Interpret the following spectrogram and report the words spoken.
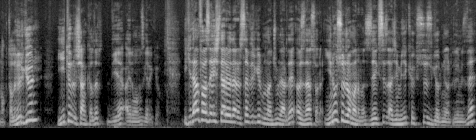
noktalı virgül, yiğit ölür, şan kalır diye ayırmamız gerekiyor. İkiden fazla eşdeğer öğeler arasında virgül bulunan cümlelerde özden sonra. Yeni usul romanımız zevksiz, acemice, köksüz görünüyor dediğimizde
